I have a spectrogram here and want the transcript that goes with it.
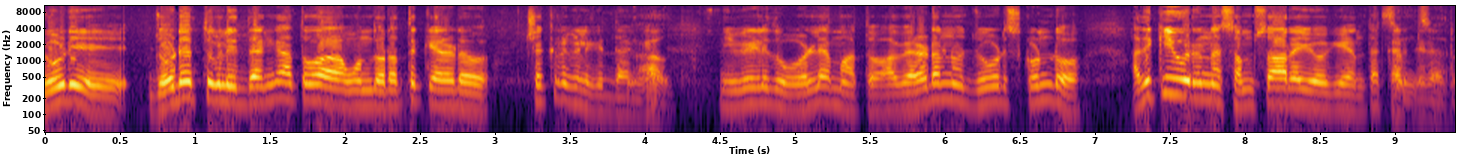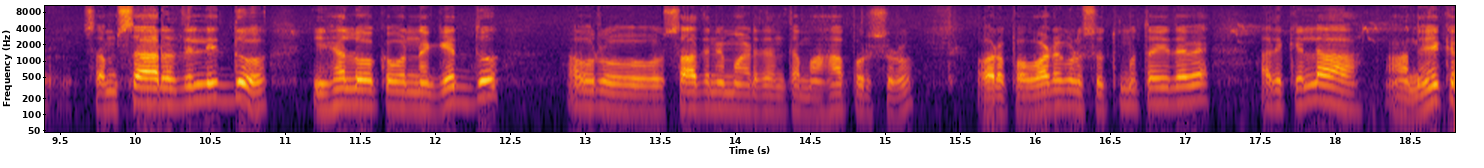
ಜೋಡಿ ಜೋಡೆತ್ತುಗಳಿದ್ದಂಗೆ ಅಥವಾ ಒಂದು ರಥಕ್ಕೆ ಎರಡು ಚಕ್ರಗಳಿಗಿದ್ದಂಗೆ. ನೀವು ಹೇಳಿದ ಒಳ್ಳೆ ಮಾತು. ಅವೆರಡನ್ನು ಜೋಡಿಸ್ಕೊಂಡು ಅದಕ್ಕೆ ಇವರನ್ನ ಸಂಸಾರ ಯೋಗಿ ಅಂತ ಕರೆದಿರೋದು. ಸಂಸಾರದಲ್ಲಿದ್ದು ಇಹಲೋಕವನ್ನು ಗೆದ್ದು ಅವರು ಸಾಧನೆ ಮಾಡಿದಂಥ ಮಹಾಪುರುಷರು, ಅವರ ಪವಾಡಗಳು ಸುತ್ತಮುತ್ತ ಇದ್ದಾವೆ. ಅದಕ್ಕೆಲ್ಲ ಅನೇಕ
